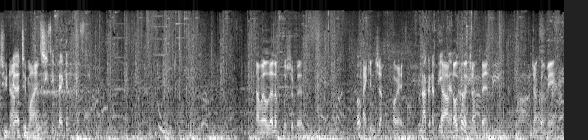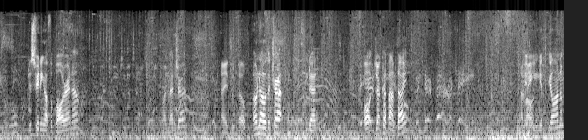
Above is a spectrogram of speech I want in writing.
two down, Good. two mines. easy picking. I'm gonna let him push a bit. Oh. I can jump. Okay. I'm not gonna peek. Yeah, I'm not gonna jump in. Junk on me. Just feeding off a ball right now. One Metro. I need some help. Oh no, the trap. I'm dead. Oh, junk at anti. I'm Maybe you can get the kill on him.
